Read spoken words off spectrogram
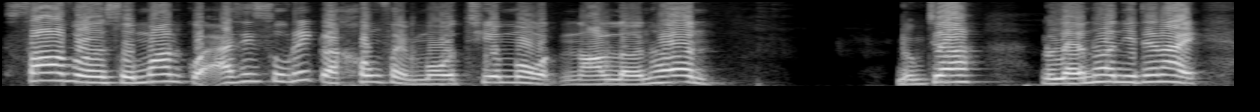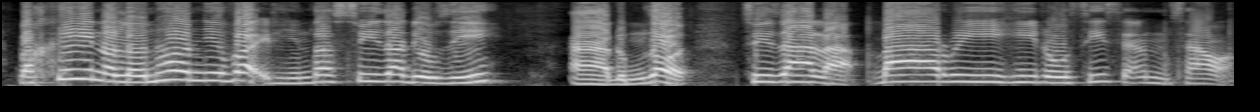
So với số mol của axit sulfuric là 0,1 chia 1 nó lớn hơn. Đúng chưa? Nó lớn hơn như thế này và khi nó lớn hơn như vậy thì chúng ta suy ra điều gì à đúng rồi suy ra là bari hydroxit sẽ làm sao ạ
